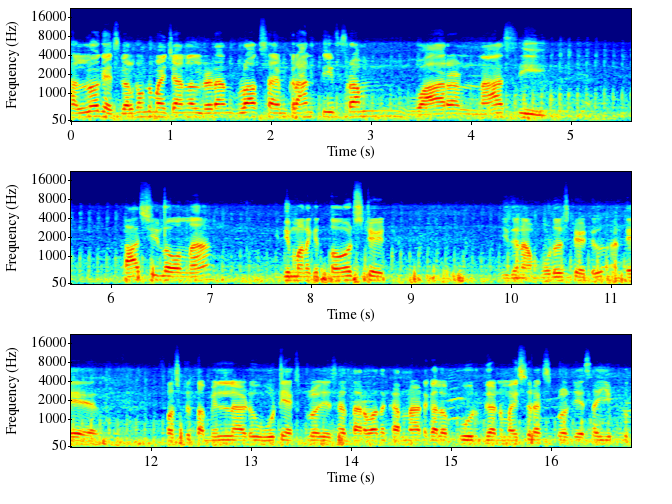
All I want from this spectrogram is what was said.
Hello guys welcome to my channel red and blogs I'm Kranthi from Varanasi కాశీలో ఉన్న ఇది మనకి థర్డ్ స్టేట్ ఇది నా మూడో స్టేట్ అంటే ఫస్ట్ తమిళనాడు ఊటీ ఎక్స్ప్లోర్ చేసా తర్వాత కర్ణాటకలో కూర్గ్ అండ్ మైసూర్ ఎక్స్ప్లోర్ చేసా ఇప్పుడు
